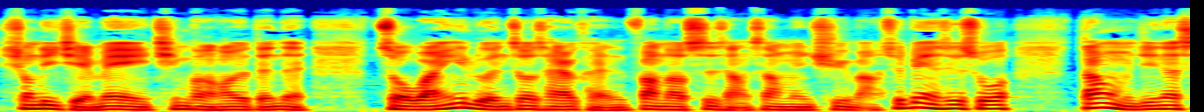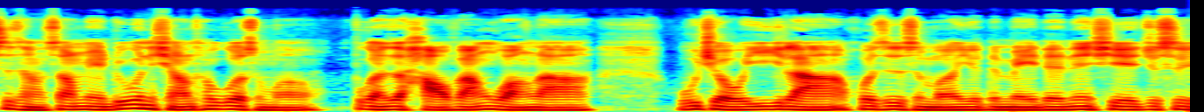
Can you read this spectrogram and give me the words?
兄弟姐妹、亲朋好友等等，走完一轮之后才有可能放到市场上面去嘛。所以，变成是说，当我们今天在市场上面，如果你想要透过什么，不管是好房网啦、五九一啦，或是什么有的没的那些，就是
